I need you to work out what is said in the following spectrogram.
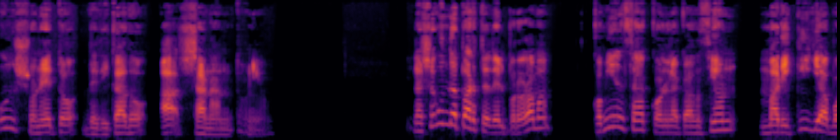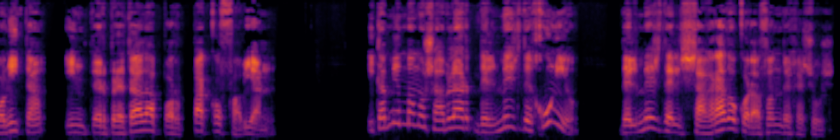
un soneto dedicado a San Antonio. La segunda parte del programa comienza con la canción Mariquilla Bonita, interpretada por Paco Fabián. Y también vamos a hablar del mes de junio, del mes del Sagrado Corazón de Jesús,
